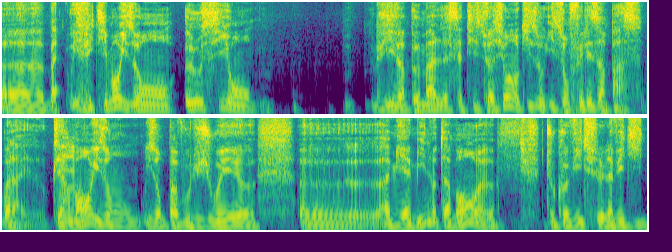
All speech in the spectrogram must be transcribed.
Euh, bah, oui, effectivement, ils ont, eux aussi ont vivent un peu mal cette situation, donc ils ont ils ont fait les impasses. Voilà, clairement, ils ont ils ont pas voulu jouer euh, euh, à Miami notamment. Euh, Djokovic l'avait dit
